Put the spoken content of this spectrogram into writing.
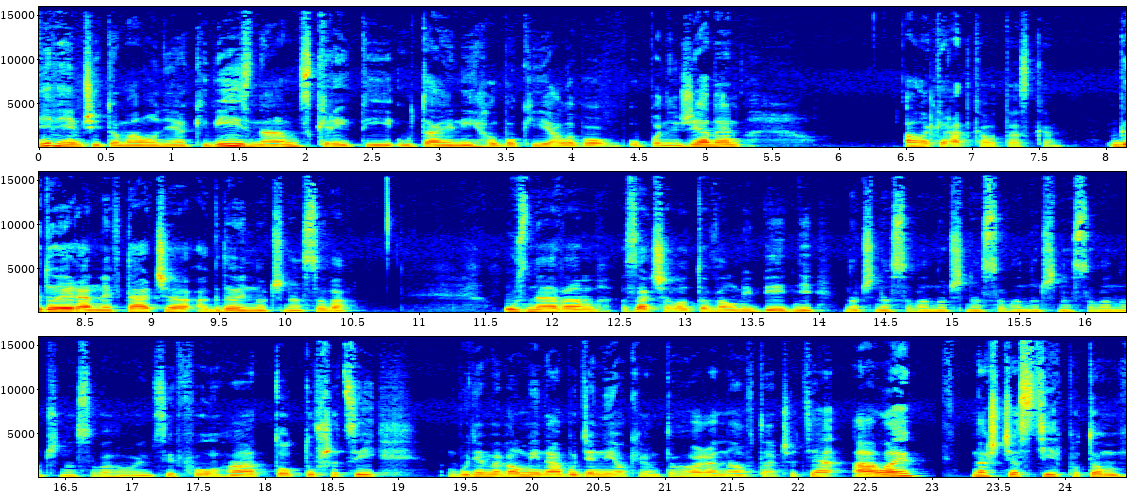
neviem, či to malo nejaký význam, skrytý, utajený, hlboký alebo úplne žiaden. Ale krátka otázka. Kto je ranné vtáča a kto je nočná sova? Uznávam, začalo to veľmi biedne. Nočná sova, nočná sova, nočná sova, nočná sova. Hovorím si, fúha, to tu všetci budeme veľmi nabudení okrem toho raného vtáčaťa, ale našťastie potom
